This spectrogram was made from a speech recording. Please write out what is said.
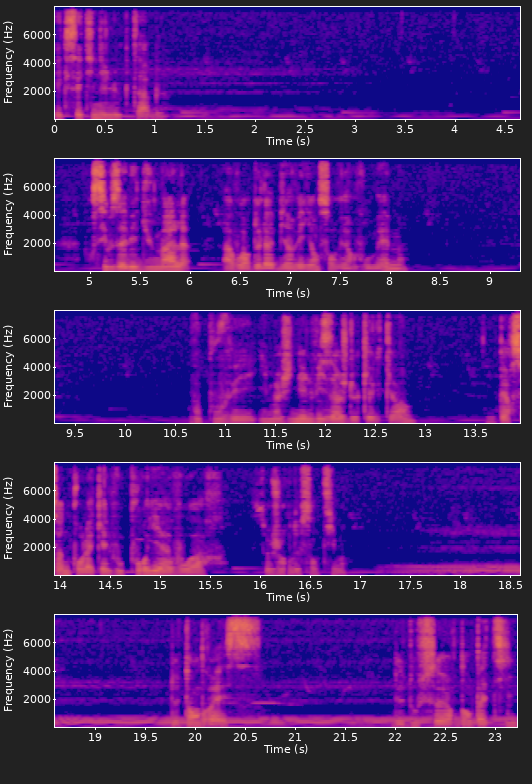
et que c'est inéluctable. si vous avez du mal à avoir de la bienveillance envers vous-même, vous pouvez imaginer le visage de quelqu'un, une personne pour laquelle vous pourriez avoir ce genre de sentiment. De tendresse, de douceur, d'empathie.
